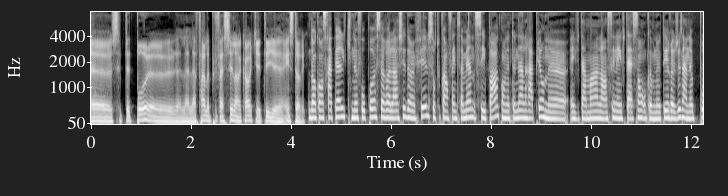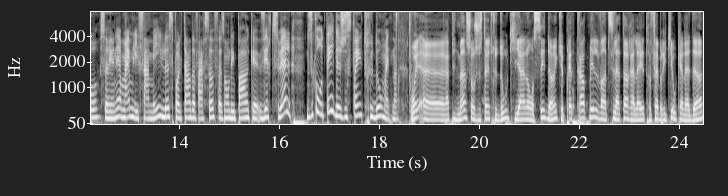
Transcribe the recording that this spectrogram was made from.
euh, c'est peut-être pas euh, l'affaire la, plus facile encore qui a été euh, instaurée. Donc, on se rappelle qu'il ne faut pas se relâcher d'un fil, surtout qu'en fin de semaine, c'est pas qu'on a tenu à le rappeler. On a évidemment lancé l'invitation aux communautés religieuses à ne pas se réunir, même les familles. Là, c'est pas le temps de faire ça. Faisons des Pâques virtuelles. Du côté de Justin Trudeau maintenant. Oui, rapidement sur Justin Trudeau qui a annoncé d'un que près de 30 000 ventilateurs allaient être fabriqués au Canada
